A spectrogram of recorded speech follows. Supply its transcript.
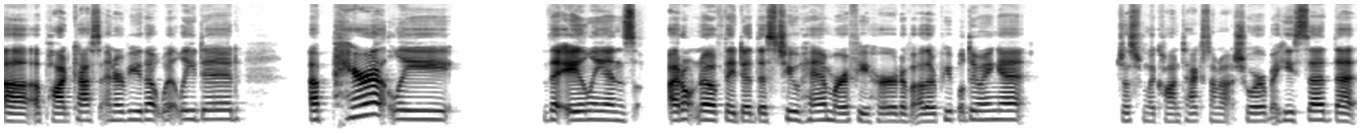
a, a podcast interview that Whitley did. Apparently, the aliens, I don't know if they did this to him or if he heard of other people doing it. Just from the context, I'm not sure. But he said that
